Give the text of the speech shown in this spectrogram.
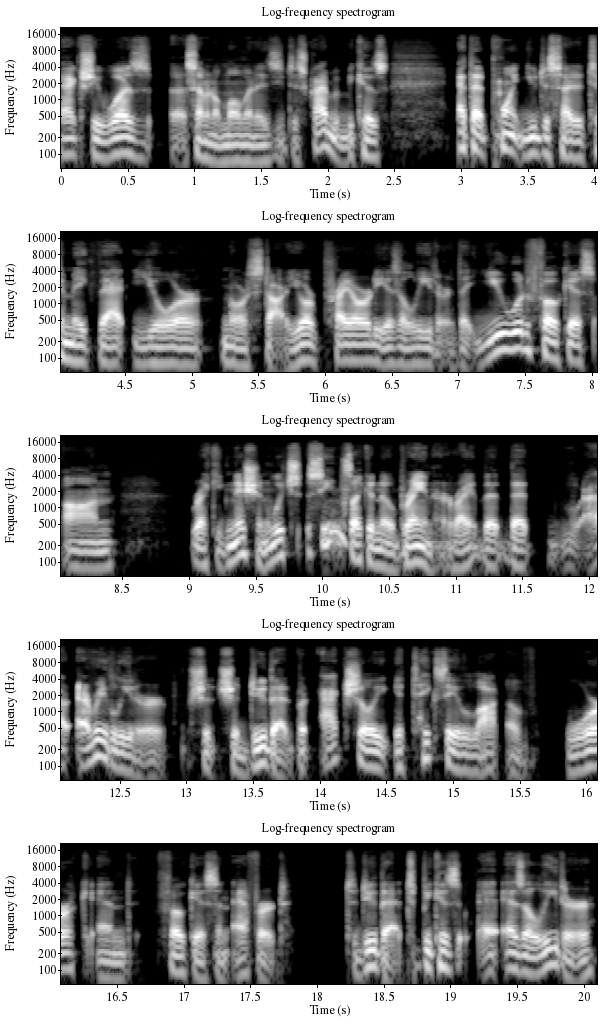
actually was a seminal moment as you describe it, because at that point you decided to make that your north star, your priority as a leader, that you would focus on recognition, which seems like a no-brainer, right? That that every leader should should do that, but actually it takes a lot of work and focus and effort to do that because as a leader,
